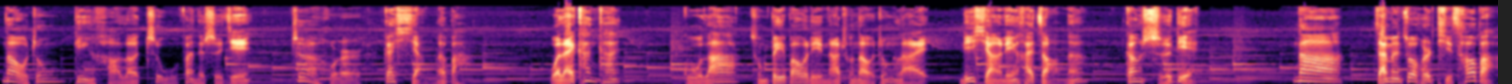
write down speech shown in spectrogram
闹钟定好了吃午饭的时间，这会儿该响了吧？”我来看看。古拉从背包里拿出闹钟来，离响铃还早呢，刚十点。那咱们做会儿体操吧。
